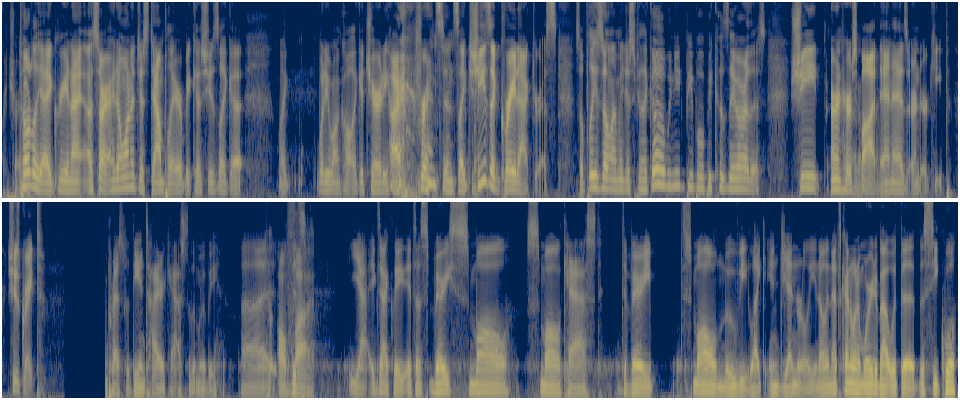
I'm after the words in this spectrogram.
portrayal. totally i agree and i uh, sorry i don't want to just downplay her because she's like a like what do you want to call it? like a charity hire for instance like she's a great actress so please don't let me just be like oh we need people because they are this she earned her spot and has earned her keep she's great Impressed with the entire cast of the movie. Uh, all five Yeah, exactly. It's a very small, small cast. It's a very small movie like in general, you know. And that's kind of what I'm worried about with the the sequel.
